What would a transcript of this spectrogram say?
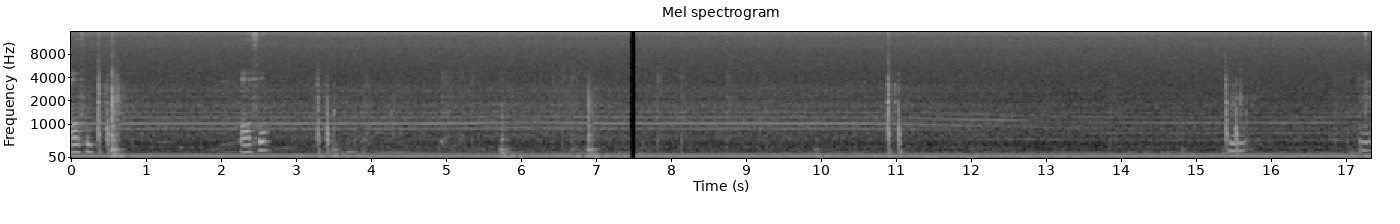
Ofu. Ofu. Mm. Nie.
